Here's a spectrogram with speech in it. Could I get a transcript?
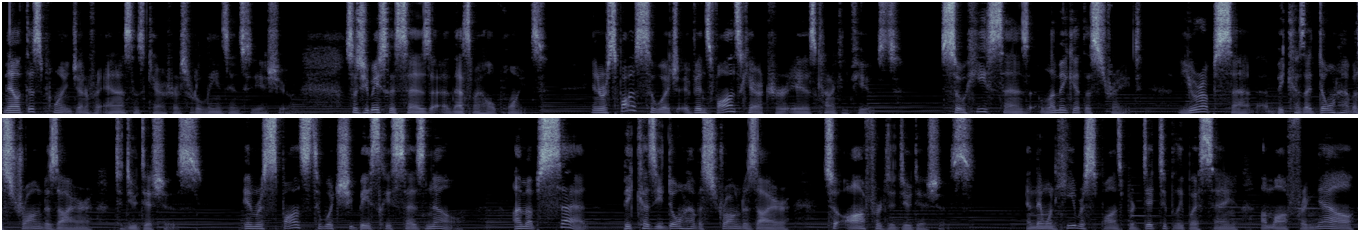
Now, at this point, Jennifer Aniston's character sort of leans into the issue. So she basically says, uh, That's my whole point. In response to which, Vince Vaughn's character is kind of confused. So he says, Let me get this straight. You're upset because I don't have a strong desire to do dishes. In response to which, she basically says, No, I'm upset because you don't have a strong desire to offer to do dishes. And then when he responds predictably by saying, I'm offering now,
